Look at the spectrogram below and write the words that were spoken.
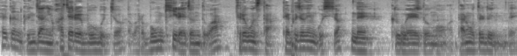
최근 굉장히 화제를 모으고 있죠. 바로 몽키 레전드와 드래곤스타 대표적인 곳이죠. 네. 그 외에도 뭐 다른 곳들도 있는데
